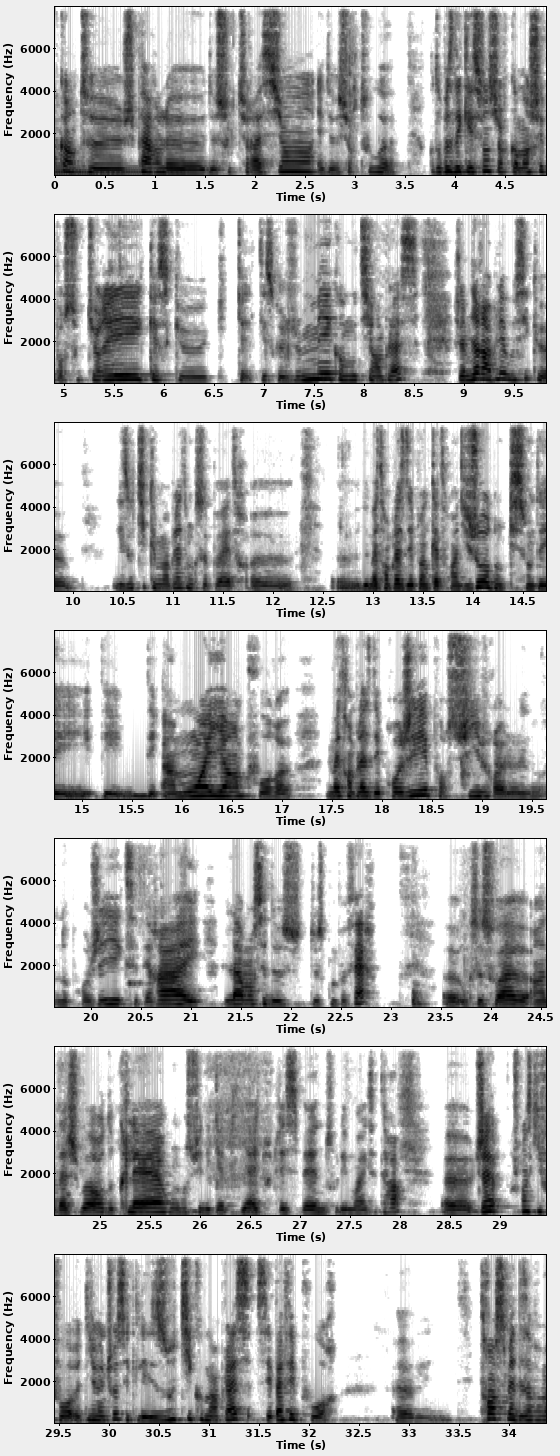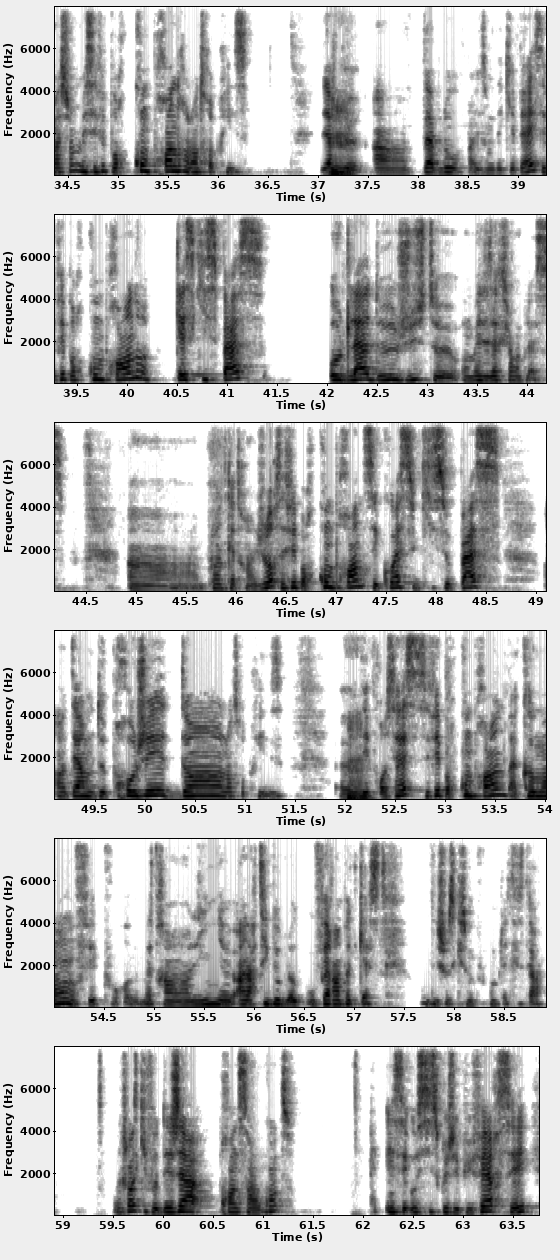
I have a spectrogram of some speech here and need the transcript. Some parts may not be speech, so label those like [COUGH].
quand euh, je parle de structuration et de surtout euh, quand on pose des questions sur comment je fais pour structurer, qu'est-ce que qu'est-ce que je mets comme outil en place, j'aime bien rappeler aussi que les outils que je mets en place, donc ça peut être euh, de mettre en place des plans de 90 jours, donc qui sont des, des, des un moyen pour mettre en place des projets, pour suivre nos, projets, etc. et l'avancée de, de ce qu'on peut faire. Euh, ou que ce soit un dashboard clair où on suit les KPI toutes les semaines, tous les mois, etc. Euh, déjà, je pense qu'il faut retenir une chose, c'est que les outils qu'on met en place, c'est pas fait pour euh, transmettre des informations, mais c'est fait pour comprendre l'entreprise. C'est-à-dire mmh. qu'un tableau, par exemple des KPI, c'est fait pour comprendre qu'est-ce qui se passe au-delà de juste euh, on met des actions en place. Un plan de 80 jours, c'est fait pour comprendre c'est quoi ce qui se passe en termes de projet dans l'entreprise. Euh, mmh. Des process, c'est fait pour comprendre bah, comment on fait pour euh, mettre en ligne un article de blog ou faire un podcast des choses qui sont plus complexes, etc. Donc je pense qu'il faut déjà prendre ça en compte. Et c'est aussi ce que j'ai pu faire, c'est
